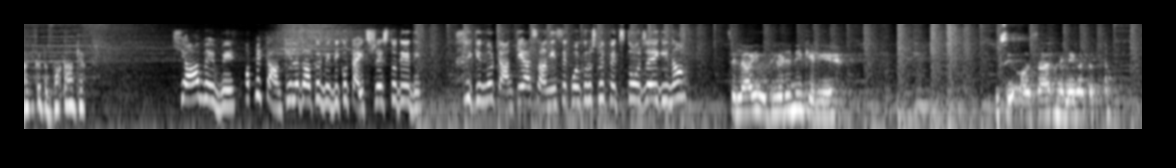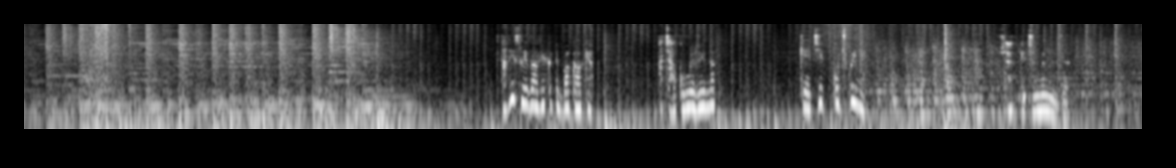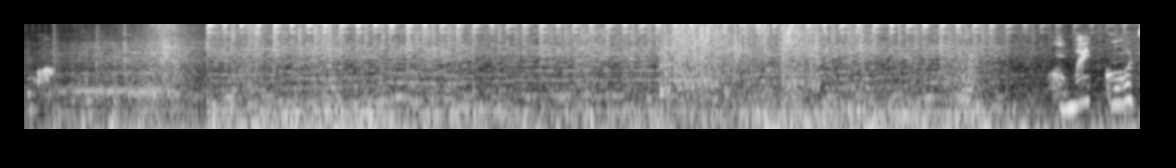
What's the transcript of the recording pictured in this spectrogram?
धागे का डब्बा कहाँ गया? क्या बेबी? आपने टांके लगाकर बेबी को टाइट स्ट्रेस तो दे दी। लेकिन वो टांके आसानी से खोलकर उसमें फिक्स तो हो जाएगी ना। सिलाई उधेड़ने के लिए उसे औज़ार मिलेगा तब तो। पता नहीं सुई धागे का डिब्बा कहा गया? ना चाकू मिल रही है ना कैची कुछ भी नहीं। शायद किचन में मिल जाए। Oh my god!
